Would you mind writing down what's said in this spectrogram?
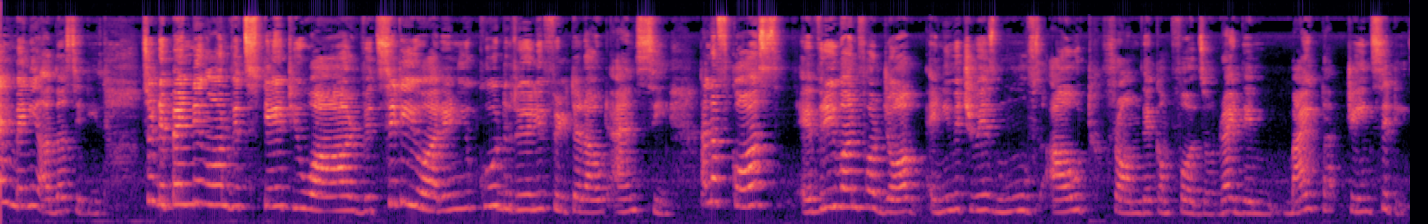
and many other cities. So depending on which state you are which city you are in you could really filter out and see. And of course everyone for job any which ways moves out from their comfort zone right they might change cities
